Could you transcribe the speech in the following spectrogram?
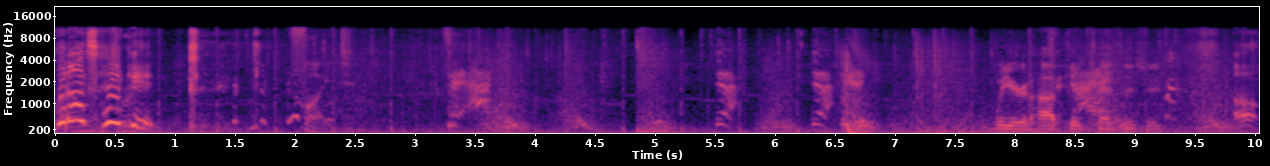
But I'll take it. Fight. Weird hop kick transition. Oh,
